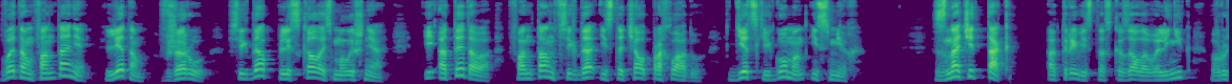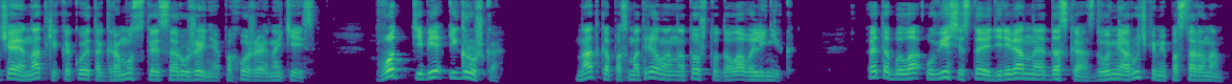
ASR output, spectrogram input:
В этом фонтане летом, в жару, всегда плескалась малышня, и от этого фонтан всегда источал прохладу, детский гомон и смех. «Значит так», – отрывисто сказала Валеник, вручая Натке какое-то громоздкое сооружение, похожее на кейс. «Вот тебе игрушка». Натка посмотрела на то, что дала Валеник. Это была увесистая деревянная доска с двумя ручками по сторонам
